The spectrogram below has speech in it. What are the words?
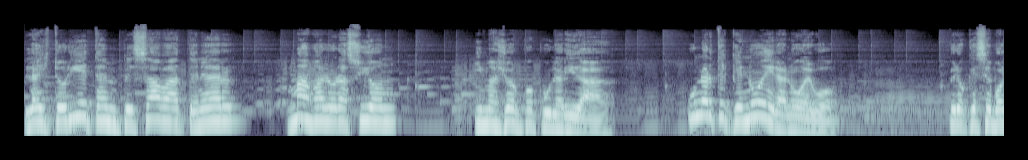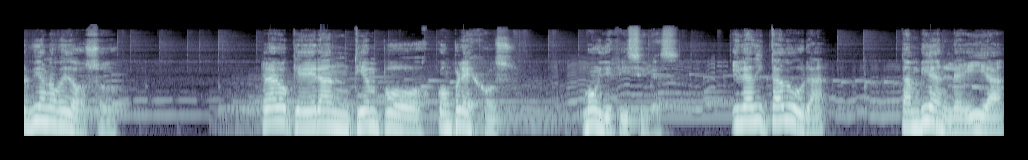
La historieta empezaba a tener más valoración y mayor popularidad. Un arte que no era nuevo, pero que se volvió novedoso. Claro que eran tiempos complejos, muy difíciles. Y la dictadura también leía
